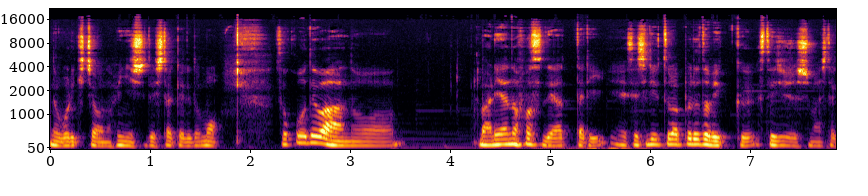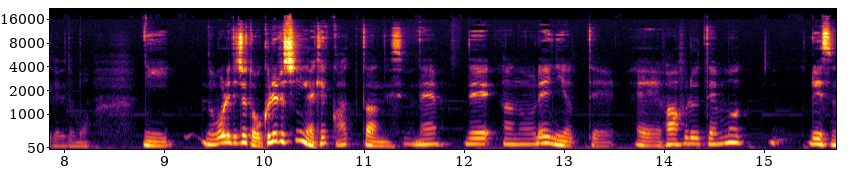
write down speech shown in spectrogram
上り基調のフィニッシュでしたけれども、そこでは、あの、マリアノ・フォスであったり、セシリー・トラップ・ルドビック、ステージ優勝しましたけれども、に上りでちょっと遅れるシーンが結構あったんですよね。で、あの、例によって、えー、ファンフルーテンもレース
